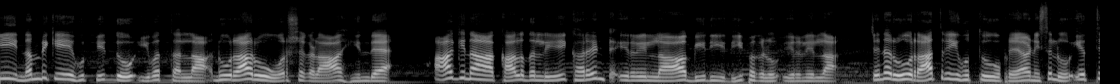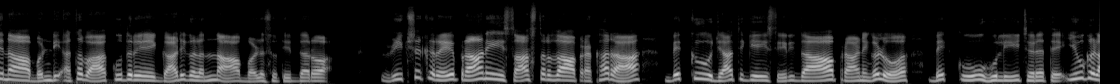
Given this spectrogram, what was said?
ಈ ನಂಬಿಕೆ ಹುಟ್ಟಿದ್ದು ಇವತ್ತಲ್ಲ ನೂರಾರು ವರ್ಷಗಳ ಹಿಂದೆ. ಆಗಿನ ಕಾಲದಲ್ಲಿ ಕರೆಂಟ್ ಇರಲಿಲ್ಲ, ಬೀದಿ ದೀಪಗಳು ಇರಲಿಲ್ಲ. ಜನರು ರಾತ್ರಿ ಹೊತ್ತು ಪ್ರಯಾಣಿಸಲು ಎತ್ತಿನ ಬಂಡಿ ಅಥವಾ ಕುದುರೆ ಗಾಡಿಗಳನ್ನು ಬಳಸುತ್ತಿದ್ದರು. ವೀಕ್ಷಕರೇ, ಪ್ರಾಣಿ ಶಾಸ್ತ್ರದ ಪ್ರಕಾರ ಬೆಕ್ಕು ಜಾತಿಗೆ ಸೇರಿದ ಪ್ರಾಣಿಗಳು ಬೆಕ್ಕು, ಹುಲಿ, ಚಿರತೆ ಇವುಗಳ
